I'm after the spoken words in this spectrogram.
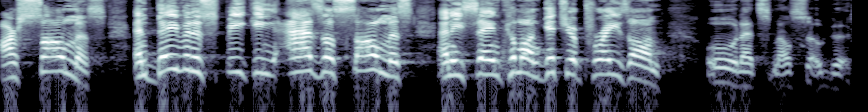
are psalmists. And David is speaking as a psalmist, and he's saying, Come on, get your praise on. Oh, that smells so good.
